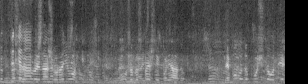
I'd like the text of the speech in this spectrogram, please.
на дитина території пішла на нашого роботу, району був забезпечений порядок. Не було допущено тих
